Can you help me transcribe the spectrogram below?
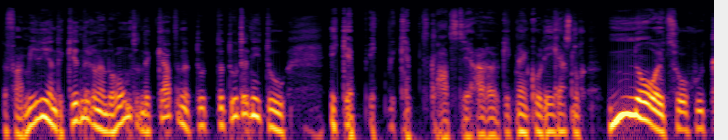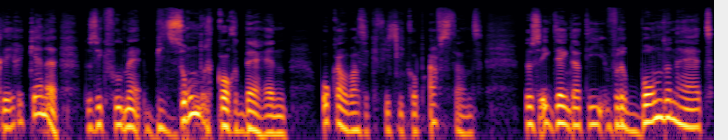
de familie en de kinderen en de hond en de katten. Het doet, dat doet er niet toe. Ik heb, ik, ik heb het laatste jaar ik mijn collega's nog nooit zo goed leren kennen. Dus ik voel mij bijzonder kort bij hen, ook al was ik fysiek op afstand. Dus ik denk dat die verbondenheid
